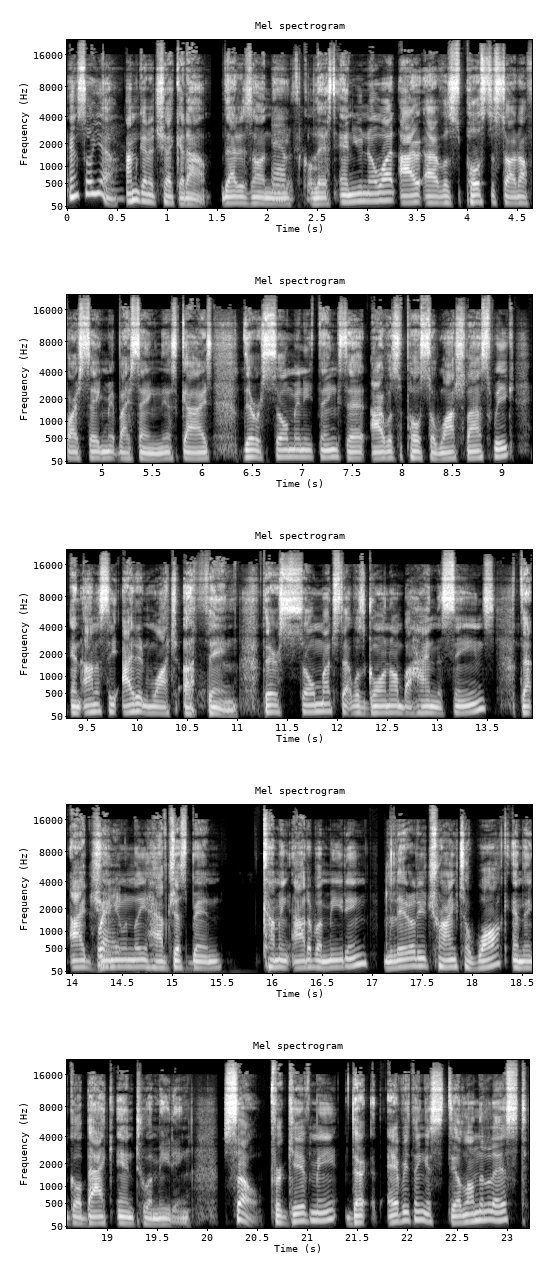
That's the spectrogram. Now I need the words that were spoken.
And so, yeah, I'm going to check it out. That is on That the cool. list. And you know what? I, I was supposed to start off our segment by saying this, guys. There were so many things that I was supposed to watch last week. And honestly, I didn't watch a thing. There's so much that was going on behind the scenes that I genuinely have just been coming out of a meeting, literally trying to walk and then go back into a meeting. So forgive me. There, everything is still on the list.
